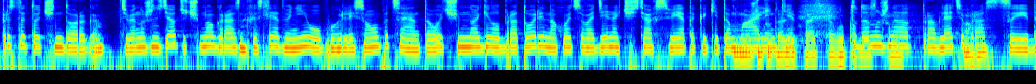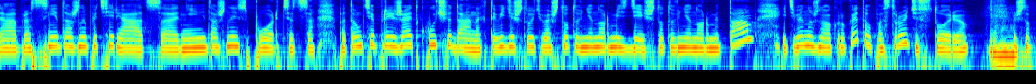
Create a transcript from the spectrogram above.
Просто это очень дорого. Тебе нужно сделать очень много разных исследований и опухолей самого пациента. Очень многие лаборатории находятся в отдельных частях света, какие-то маленькие. Туда, летать, как бы, туда нужно отправлять образцы, ага. да, образцы не должны потеряться, они не должны испортиться. Потом к тебе приезжает куча данных, ты видишь, что у тебя что-то вне нормы здесь, что-то вне нормы там, и тебе нужно вокруг этого построить историю. Ага. И чтобы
